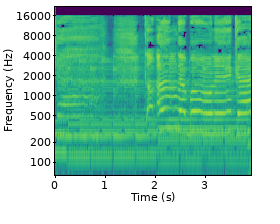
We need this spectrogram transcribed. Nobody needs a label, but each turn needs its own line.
saja Kau anggap boneka.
